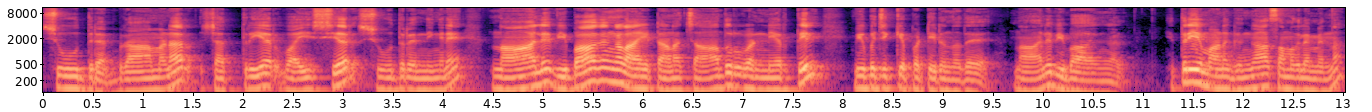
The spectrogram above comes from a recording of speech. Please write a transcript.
ശൂദ്രർ ബ്രാഹ്മണർ ക്ഷത്രിയർ വൈശ്യർ ശൂദ്രർ എന്നിങ്ങനെ നാല് വിഭാഗങ്ങളായിട്ടാണ് ചാതുർവർണ്യത്തിൽ വിഭജിക്കപ്പെട്ടിരുന്നത്. നാല് വിഭാഗങ്ങൾ. ഇത്രയുമാണ് ഗംഗാസമതലം എന്ന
